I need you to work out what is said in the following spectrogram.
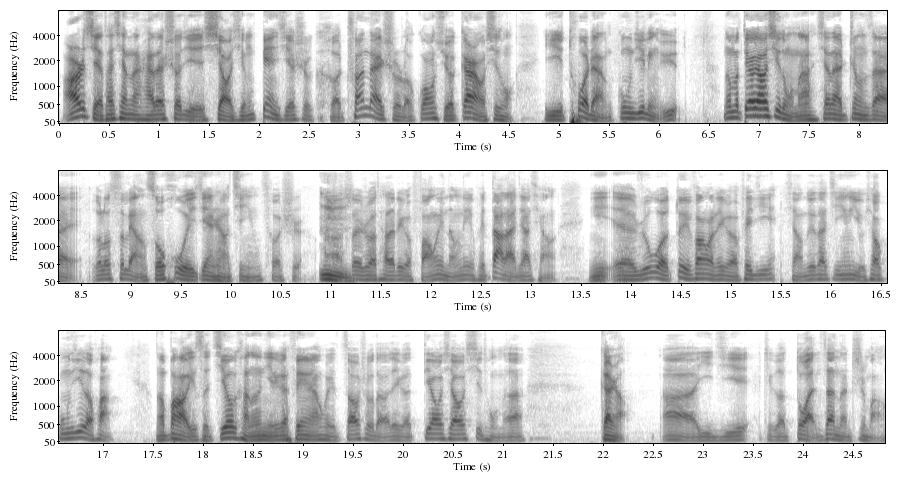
而且它现在还在设计小型便携式可穿戴式的光学干扰系统，以拓展攻击领域。那么雕鸮系统呢，现在正在俄罗斯两艘护卫舰上进行测试，啊，所以说它的这个防卫能力会大大加强。你呃，如果对方的这个飞机想对它进行有效攻击的话，那不好意思，极有可能你这个飞行员会遭受到这个吊销系统的干扰啊，以及这个短暂的致盲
